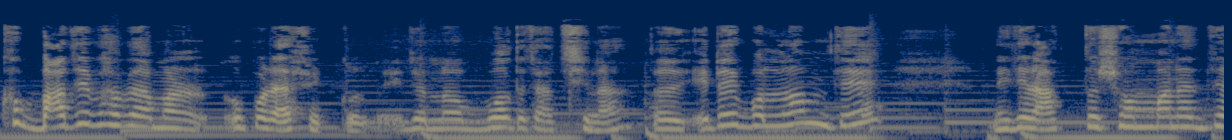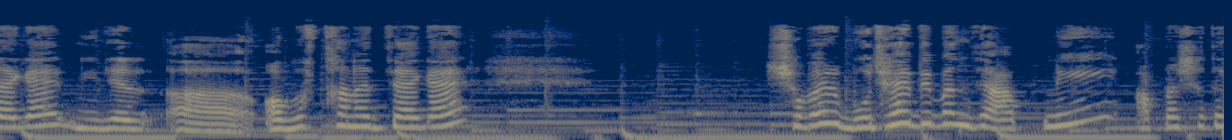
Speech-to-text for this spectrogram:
খুব বাজেভাবে আমার উপর এফেক্ট করবে এই জন্য বলতে চাচ্ছি না। তো এটাই বললাম যে, নিজের আত্মসম্মানের জায়গায়, নিজের অবস্থানের জায়গায় সবাই বুঝাই দিবেন যে আপনি, আপনার সাথে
